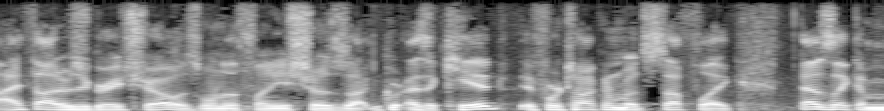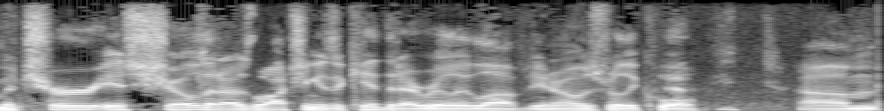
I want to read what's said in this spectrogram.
I thought it was a great show. It was one of the funniest shows as a kid. If we're talking about stuff like that, was like a mature-ish show that I was watching as a kid that I really loved. You know, it was really cool. Um,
